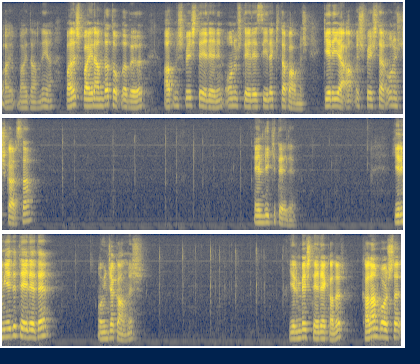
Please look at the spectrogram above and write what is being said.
Bay, Bayram ne ya? Barış Bayram'da topladığı 65 TL'nin 13 TL'siyle kitap almış. Geriye 65'ten 13 çıkarsa 52 TL. 27 TL'de oyuncak almış. 25 TL kalır. Kalan borçlu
